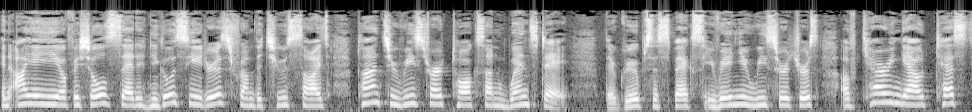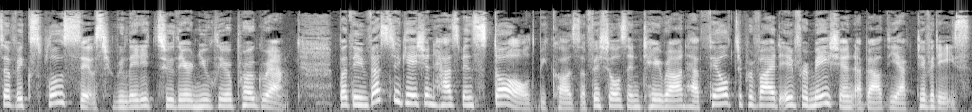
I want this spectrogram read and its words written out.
And IAEA officials said negotiators from the two sides plan to restart talks on Wednesday. The group suspects Iranian researchers of carrying out tests of explosives related to their nuclear program. But the investigation has been stalled because officials in Tehran have failed to provide information about the activities.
